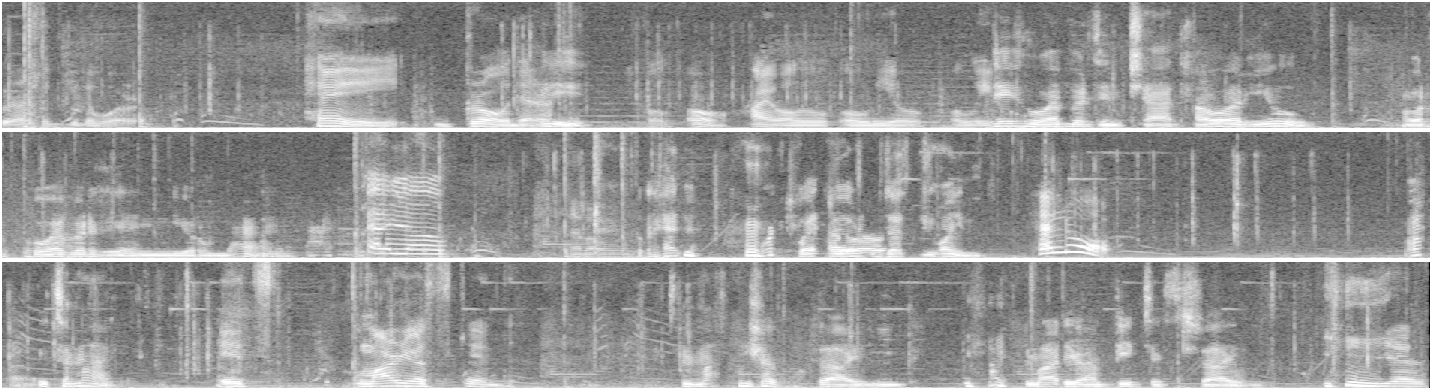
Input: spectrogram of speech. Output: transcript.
bruh should be the word. Hey, bro, there are Hey, people. Oh, hi, Ol- Olio. Olio. hey, whoever's in chat, how are you? Or whoever's in your mom. Hello. Hello. Hell, what 12 just joined? Hello. Ah, it's a man. It's Mario's kid. Mario child. Mario and Peach's child. yes.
